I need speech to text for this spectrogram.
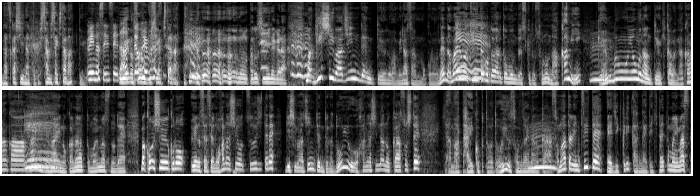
懐かしいなって久々来たなっていう。上野先生だって思います。上野さんが来たなっていうのを楽しみながら。まあ、義士和人伝っていうのは皆さんもこのね、名前は聞いたことあると思うんですけど、えー、その中身、原文を読むなんていう機会はなかなかないんじゃないのかなと思いますので、えー、まあ、今週この上野先生のお話を通じてね、義士和人伝というのはどういうお話なのか、そして邪馬台国とはどういう存在なのか、そのあたりについて、えー、じっくり考えていきたいと思います。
